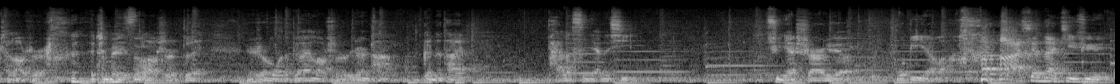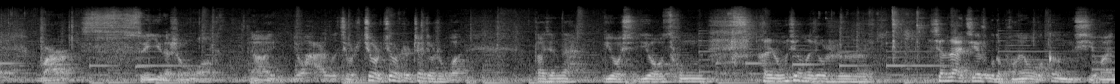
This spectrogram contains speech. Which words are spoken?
陈老师，陈佩斯老师，对，认识了我的表演老师，认识他，跟着他拍了四年的戏。去年十二月我毕业了，现在继续玩儿随意的生活，然后有孩子，就是就是就是这就是我到现在有有从很荣幸的就是现在接触的朋友，我更喜欢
